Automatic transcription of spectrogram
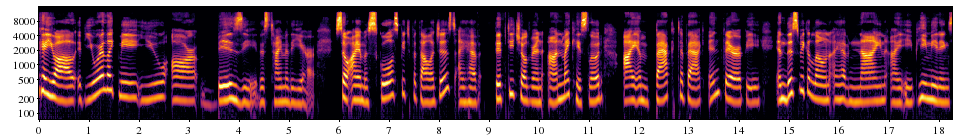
Okay, you all, if you are like me, you are busy this time of the year. So, I am a school speech pathologist. I have 50 children on my caseload. I am back to back in therapy. And this week alone, I have nine IEP meetings,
